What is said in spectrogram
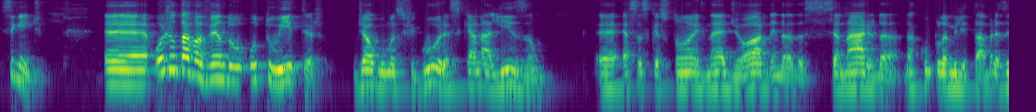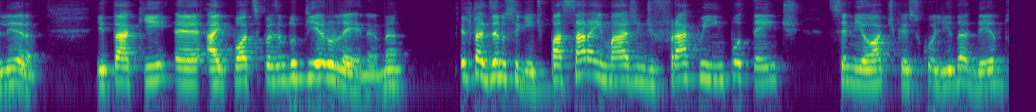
seguinte, é, hoje eu estava vendo o Twitter de algumas figuras que analisam é, essas questões né, de ordem, do cenário da, da, cúpula militar brasileira, e está aqui é, a hipótese, por exemplo, do Piero Lehner. Né? Ele está dizendo o seguinte: passar a imagem de fraco e impotente, semiótica escolhida a dedo,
